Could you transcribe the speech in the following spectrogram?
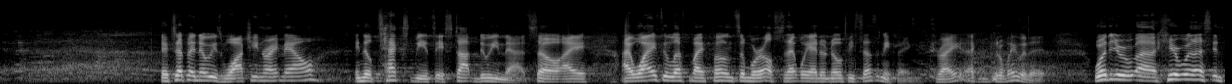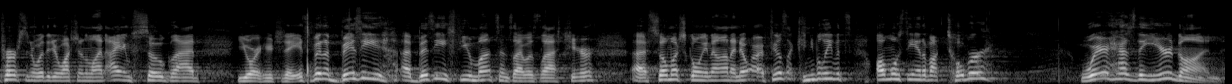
Except I know he's watching right now, and he'll text me and say, stop doing that. So I, I wisely left my phone somewhere else, so that way I don't know if he says anything, right? I can get away with it. Whether you're uh, here with us in person or whether you're watching online, I am so glad you are here today. It's been a busy, a busy few months since I was last here. Uh, so much going on. I know it feels like, can you believe it's almost the end of October? Where has the year gone?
